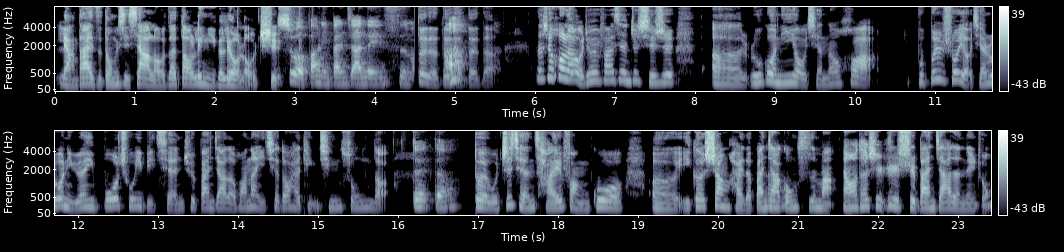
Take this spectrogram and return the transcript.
两袋子东西下楼，再到另一个六楼去。是我帮你搬家那一次吗？对的，对的，对的。但是后来我就会发现，就其实，呃，如果你有钱的话，不不是说有钱，如果你愿意拨出一笔钱去搬家的话，那一切都还挺轻松的。对的，对我之前采访过，呃，一个上海的搬家公司嘛，然后他是日式搬家的那种，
